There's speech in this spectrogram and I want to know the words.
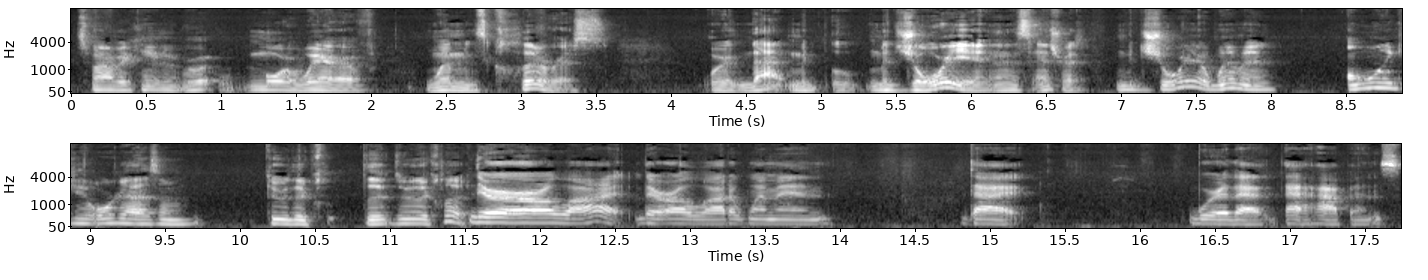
it's when I became more aware of women's clitoris, where that majority in this interest, majority of women only get orgasm through the, the through the clit. There are a lot. There are a lot of women that where that that happens.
